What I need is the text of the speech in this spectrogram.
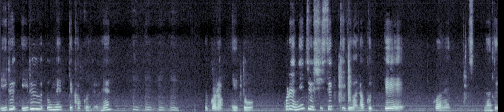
いる、いる梅って書くんだよね。うんうんうんうんだから、えっ、と、これは二十四節気ではなくって、これはね、なんて、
